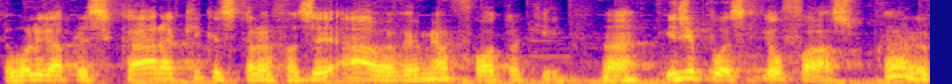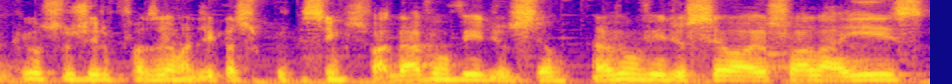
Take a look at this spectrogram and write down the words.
Eu vou ligar para esse cara, o que, que esse cara vai fazer? Ah, vai ver minha foto aqui, né? E depois, o que, que eu faço? Cara, o que eu sugiro fazer, uma dica super simples, grave um vídeo seu. Grave um vídeo seu, ó, eu sou a Laís,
